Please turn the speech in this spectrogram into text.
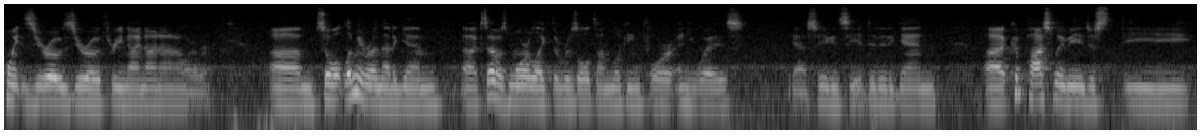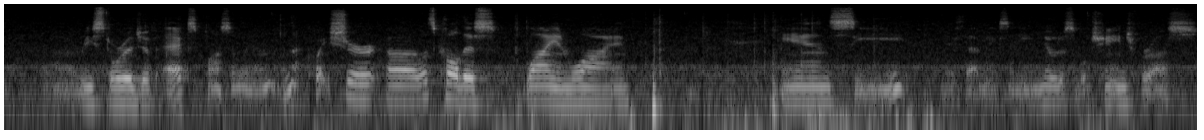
0.003999 or whatever. Um, so let me run that again, because uh, that was more like the result I'm looking for anyways. Yeah, so you can see it did it again. Uh, it could possibly be just the uh, restorage of x, possibly. I'm, I'm not quite sure. Uh, let's call this y and y and see if that makes any noticeable change for us.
